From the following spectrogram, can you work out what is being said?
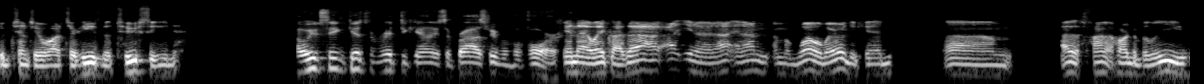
to potentially watch there. He's the two seed Oh, we've seen kids from Ritchie County surprise people before. in that weight class. I, I you know, and, I, and I'm I'm well aware of the kid. Um, I just find it hard to believe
